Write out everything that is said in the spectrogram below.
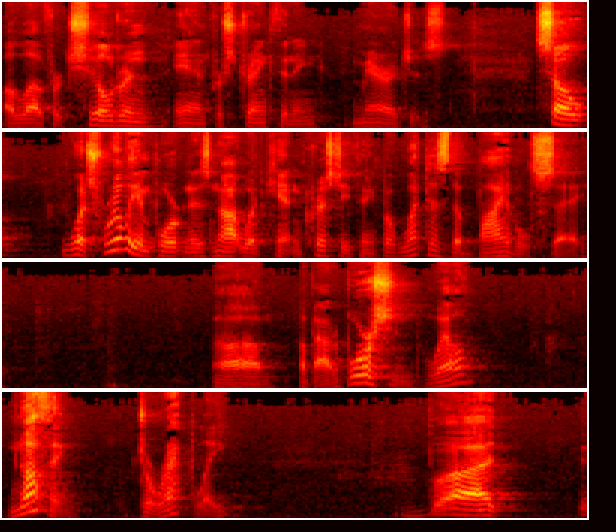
a love for children, and for strengthening marriages. So, what's really important is not what Kent and Christy think, but what does the Bible say uh, about abortion? Well, nothing directly, but uh,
